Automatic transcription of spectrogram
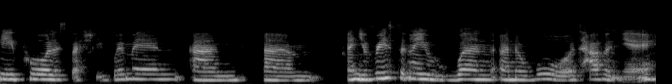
people, especially women, and um, and you've recently won an award, haven't you?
